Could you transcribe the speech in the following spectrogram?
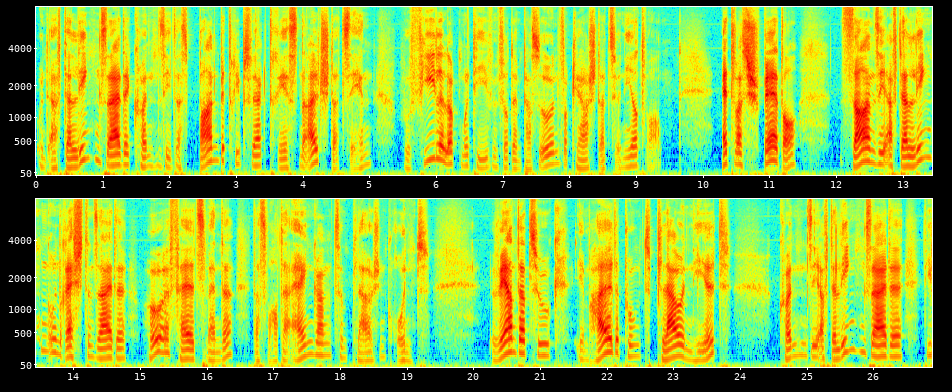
und auf der linken Seite konnten Sie das Bahnbetriebswerk Dresden-Altstadt sehen, wo viele Lokomotiven für den Personenverkehr stationiert waren. Etwas später sahen Sie auf der linken und rechten Seite hohe Felswände, das war der Eingang zum Plauschen Grund. Während der Zug im Haltepunkt Plauen hielt, konnten Sie auf der linken Seite die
